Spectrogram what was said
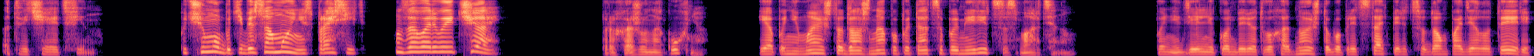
отвечает Финн. «Почему бы тебе самой не спросить? Он заваривает чай». Прохожу на кухню. Я понимаю, что должна попытаться помириться с Мартином. В понедельник он берет выходной, чтобы предстать перед судом по делу Терри,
